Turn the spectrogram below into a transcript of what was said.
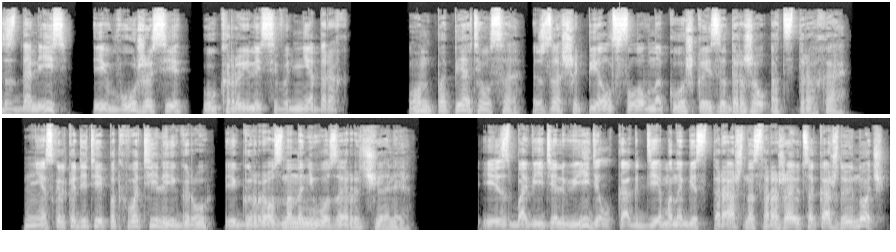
сдались и в ужасе укрылись в недрах. Он попятился, зашипел, словно кошка, и задрожал от страха. Несколько детей подхватили игру и грозно на него зарычали. Избавитель видел, как демоны бесстрашно сражаются каждую ночь.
